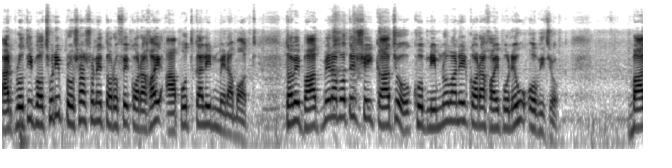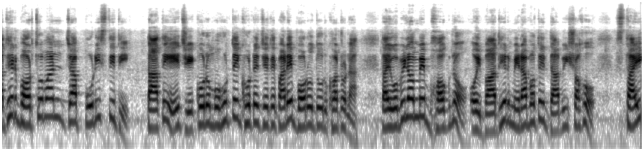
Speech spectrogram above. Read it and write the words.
আর প্রতি বছরই প্রশাসনের তরফে করা হয় আপৎকালীন মেরামত। তবে বাঁধ মেরামতের সেই কাজও খুব নিম্নমানের করা হয় বলেও অভিযোগ। বাঁধের বর্তমান যা পরিস্থিতি তাতে যে কোনো মুহূর্তে ঘটে যেতে পারে বড় দুর্ঘটনা। তাই অবিলম্বে ভগ্ন ওই বাঁধের মেরামতের দাবি সহ স্থায়ী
